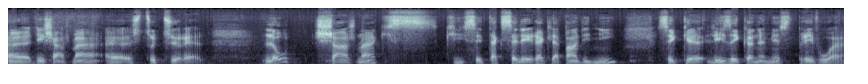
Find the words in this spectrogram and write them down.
euh, des changements structurels. L'autre changement qui qui s'est accéléré avec la pandémie, c'est que les économistes prévoient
